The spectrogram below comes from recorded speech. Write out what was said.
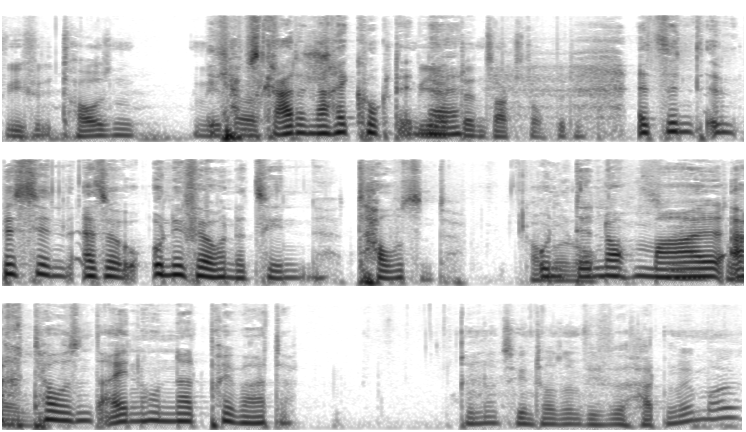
Wie viel? 1000 Meter? Ich habe es gerade nachgeguckt. In Ja, der, dann sag's doch bitte. es sind ein bisschen, also ungefähr 110.000. Haben wir Und noch dennoch mal 10.000. 8.100 private. 110.000, wie viel hatten wir mal?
